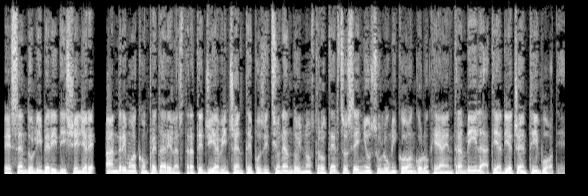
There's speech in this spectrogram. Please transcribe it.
Essendo liberi di scegliere, andremo a completare la strategia vincente posizionando il nostro terzo segno sull'unico angolo che ha entrambi i lati adiacenti vuoti.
